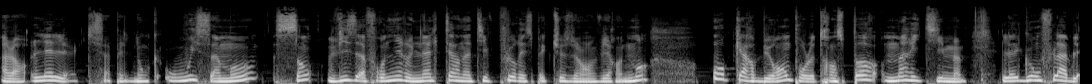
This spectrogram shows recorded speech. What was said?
Alors l'aile qui s'appelle donc Wissamo 100 vise à fournir une alternative plus respectueuse de l'environnement au carburant pour le transport maritime. L'aile gonflable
